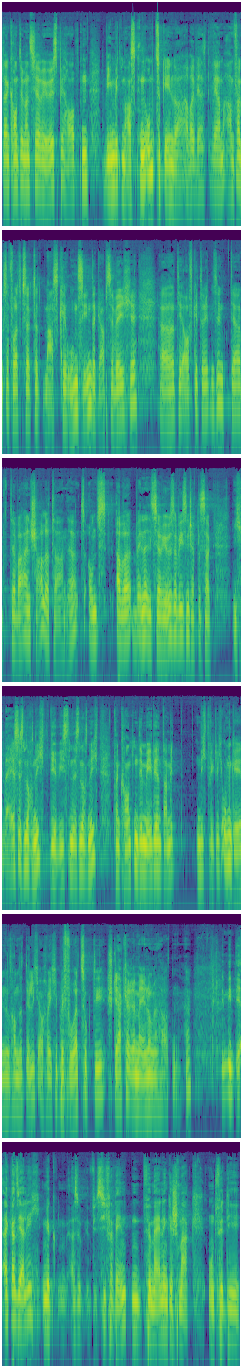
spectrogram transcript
dann konnte man seriös behaupten, wie mit Masken umzugehen war. Aber wer, wer am Anfang sofort gesagt hat, Maske Unsinn, da gab es ja welche, äh, die aufgetreten sind, der, der war ein Scharlatan. Ja? Und, aber wenn ein seriöser Wissenschaftler sagt, ich weiß es noch nicht, wir wissen es noch nicht, dann konnten die Medien damit nicht wirklich umgehen und haben natürlich auch welche bevorzugt, die stärkere Meinungen hatten. Ja? Äh, ganz ehrlich, mir, also Sie verwenden für meinen Geschmack und für, die,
